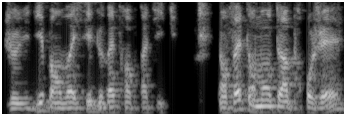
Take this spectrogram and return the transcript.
je lui dis, ben, on va essayer de le mettre en pratique. Et en fait, on monte un projet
